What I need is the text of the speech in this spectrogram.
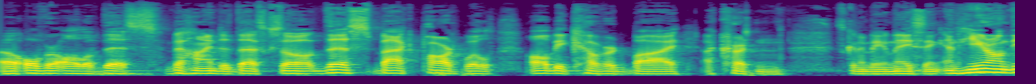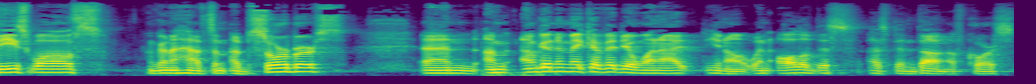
uh, over all of this behind the desk. So this back part will all be covered by a curtain. It's going to be amazing. And here on these walls, I'm going to have some absorbers. And I'm, I'm going to make a video when I, you know, when all of this has been done, of course.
